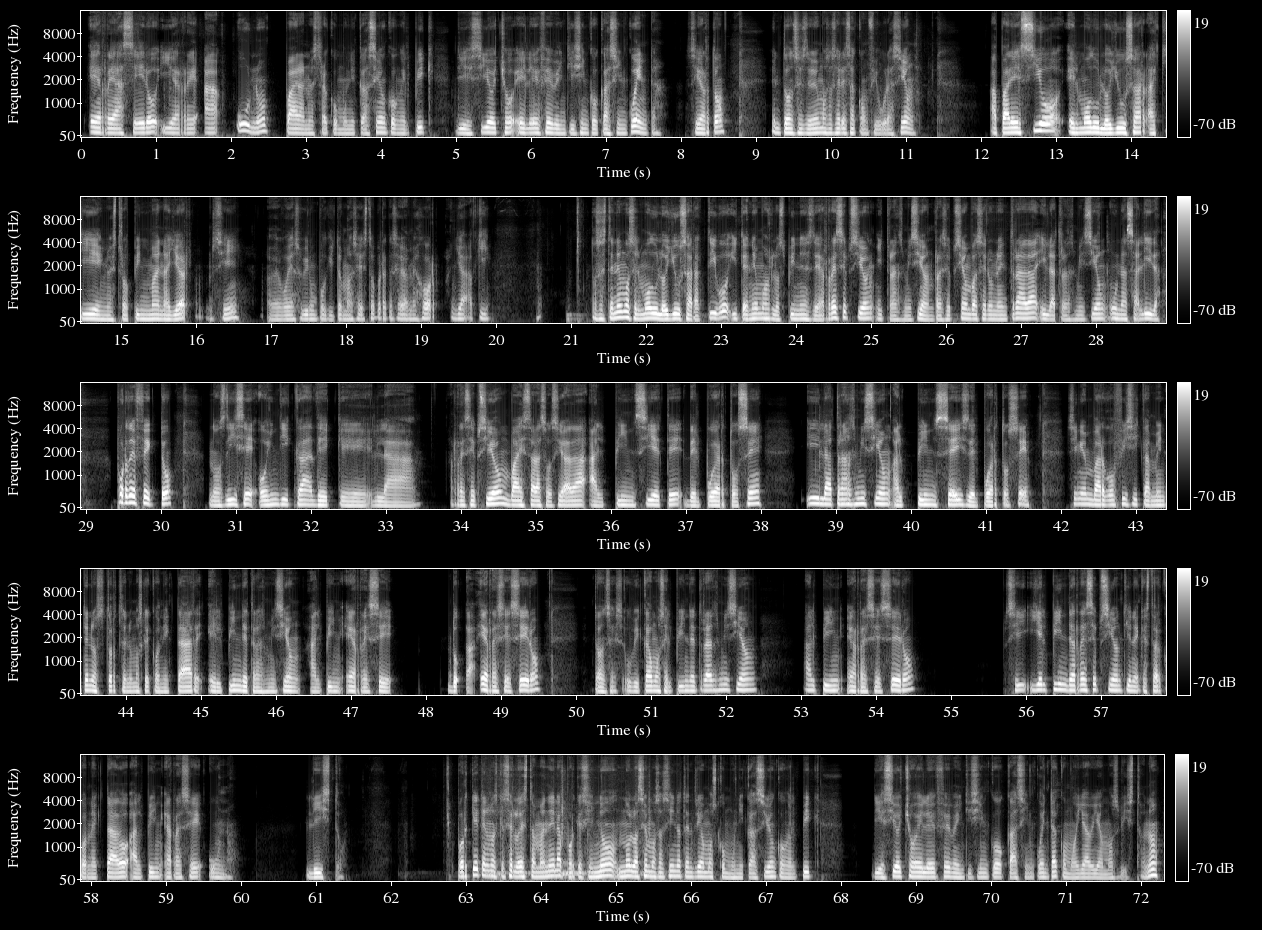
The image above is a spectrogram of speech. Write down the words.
RA0 y RA1 para nuestra comunicación con el PIC 18LF25K50, ¿cierto? Entonces debemos hacer esa configuración. Apareció el módulo user aquí en nuestro pin manager, ¿sí? A ver, voy a subir un poquito más esto para que se vea mejor. Ya aquí. Entonces tenemos el módulo user activo y tenemos los pines de recepción y transmisión. Recepción va a ser una entrada y la transmisión una salida. Por defecto nos dice o indica de que la recepción va a estar asociada al pin 7 del puerto C y la transmisión al pin 6 del puerto C. Sin embargo, físicamente nosotros tenemos que conectar el pin de transmisión al pin RC, RC0 entonces, ubicamos el pin de transmisión al pin RC0, ¿sí? Y el pin de recepción tiene que estar conectado al pin RC1. Listo. ¿Por qué tenemos que hacerlo de esta manera? Porque si no, no lo hacemos así, no tendríamos comunicación con el PIC 18LF25K50 como ya habíamos visto, ¿no?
